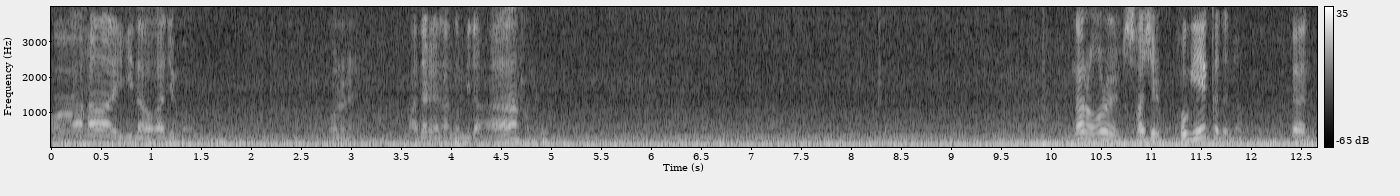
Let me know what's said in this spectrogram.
아하 이게 나와가지고 오늘 아다리가 난 겁니다. 나는 오늘 사실 포기했거든요. 그러니까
